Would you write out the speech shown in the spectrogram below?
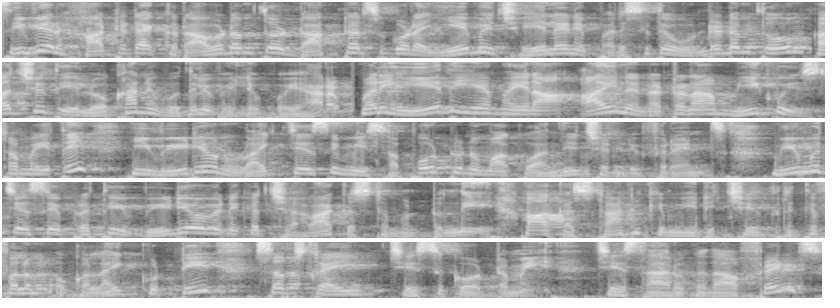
సివియర్ హార్ట్ అటాక్ రావడంతో డాక్టర్స్ కూడా ఏమీ చేయలేని పరిస్థితి ఉండడంతో అచ్యుత్ ఈ లోకాన్ని వదిలి వెళ్ళిపోయారు మరి ఏది ఏమైనా ఆయన నటన మీకు ఇష్టమైతే ఈ వీడియోను లైక్ చేసి మీ సపోర్టును మాకు అందించండి ఫ్రెండ్స్. మేము చేసే ప్రతి వీడియో వెనుక చాలా కష్టం ఉంటుంది. ఆ కష్టానికి మీరిచ్చే ప్రతిఫలం ఒక లైక్ కుట్టి సబ్స్క్రైబ్ చేసుకోవటమే. చేస్తారు కదా ఫ్రెండ్స్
